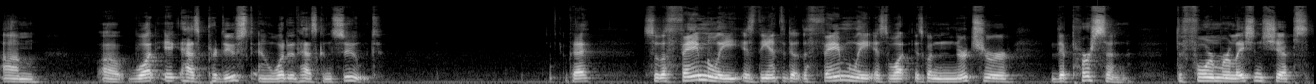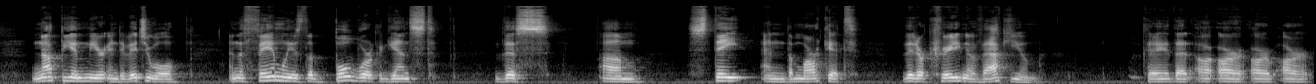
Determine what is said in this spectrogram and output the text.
um, uh, what it has produced and what it has consumed. Okay? So the family is the antidote. The family is what is going to nurture the person to form relationships, not be a mere individual. And the family is the bulwark against this um, state and the market that are creating a vacuum. Okay, that are, are, are, are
